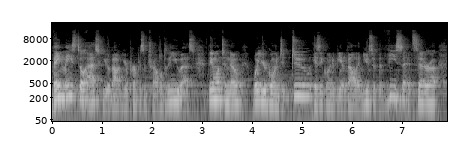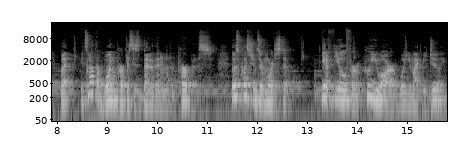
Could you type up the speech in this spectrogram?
They may still ask you about your purpose of travel to the US. They want to know what you're going to do, is it going to be a valid use of the visa, etc. But it's not that one purpose is better than another purpose. Those questions are more just to get a feel for who you are, what you might be doing.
